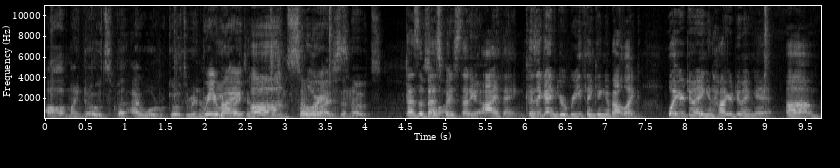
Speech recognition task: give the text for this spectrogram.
I'll have my notes, but I will go through and Rewrite. rewrite the notes Oh, and summarize glorious. the notes. that's the There's best way to study yeah. i think because again you're rethinking about like what you're doing and how you're doing it um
